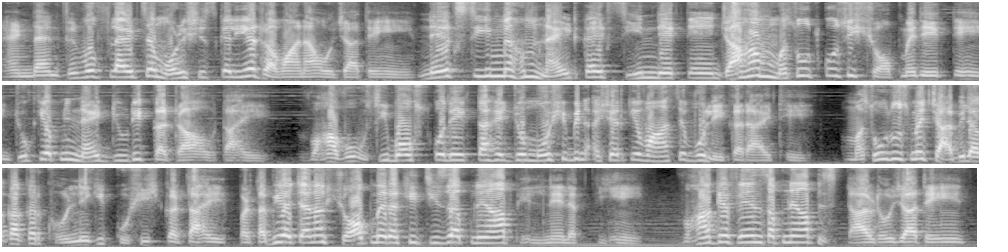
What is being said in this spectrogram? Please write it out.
एंड देन फिर वो फ़्लाइट से मॉरिशस के लिए रवाना हो जाते हैं। नेक्स्ट सीन में हम नाइट का एक सीन देखते हैं, जहाँ हम मसूद को उसी शॉप में देखते हैं, जो कि अपनी नाइट ड्यूटी कर रहा होता है। वहाँ वो उसी बॉक्स को देखता है, जो मोशी बिन अशर के वहाँ से वो लेकर आए थे। मसूद उसमें चाबी लगाकर खोलने की कोशिश करता है, पर तभी अचानक शॉप में रखी चीज़ें अपने आप हिलने लगती हैं। वहाँ के फैंस अपने आप स्टार्ट हो जाते हैं।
